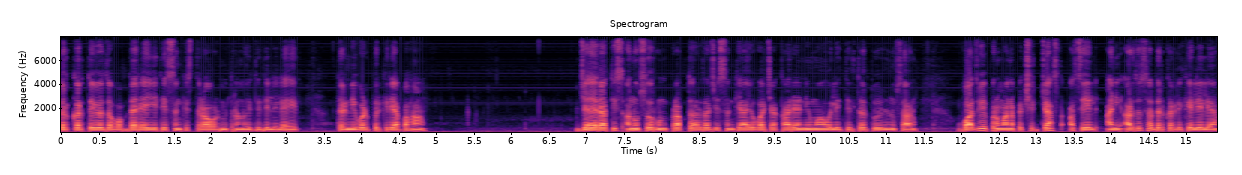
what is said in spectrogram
तर कर्तव्य जबाबदाऱ्या इथे संकेतस्थळावर मित्रांनो इथे दिलेल्या आहेत. तर निवड प्रक्रिया पहा. जाहिरातीस अनुसरून प्राप्त अर्जाची संख्या आयोगाच्या कार्यनियमावलीतील तरतुदीनुसार वाजवी प्रमाणापेक्षा जास्त असेल आणि अर्ज सादर करले केलेल्या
